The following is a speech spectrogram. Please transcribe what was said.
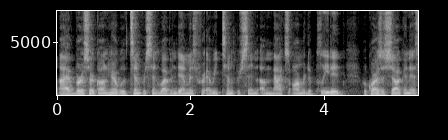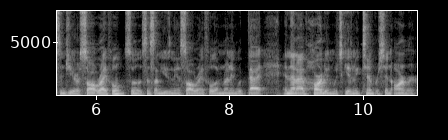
I have Berserk on here with 10% weapon damage for every 10% of max armor depleted. Requires a shotgun, SMG, or assault rifle. So since I'm using the assault rifle, I'm running with that. And then I have Harden, which gives me 10% armor.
